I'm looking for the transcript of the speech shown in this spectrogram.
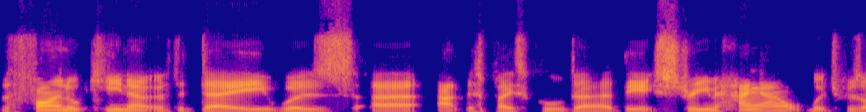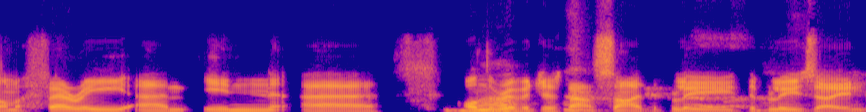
the final keynote of the day was uh, at this place called uh, the Extreme Hangout, which was on a ferry um, in uh, on wow. the river just outside the blue the blue zone,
